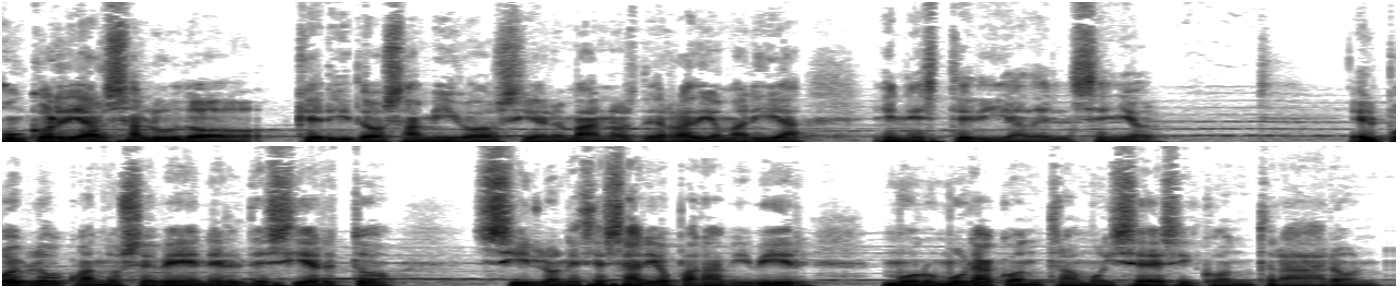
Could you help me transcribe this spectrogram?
Un cordial saludo, queridos amigos y hermanos de Radio María, en este día del Señor. El pueblo, cuando se ve en el desierto, sin lo necesario para vivir, murmura contra Moisés y contra Aarón.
